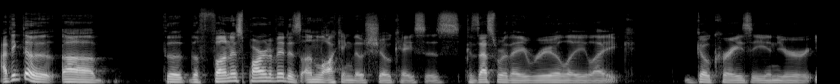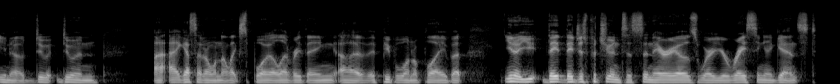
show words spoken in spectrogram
I think the uh, the the funnest part of it is unlocking those showcases because that's where they really like go crazy and you're you know do, doing. I, guess I don't want to like spoil everything uh, if people want to play, but you know you they they just put you into scenarios where you're racing against.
